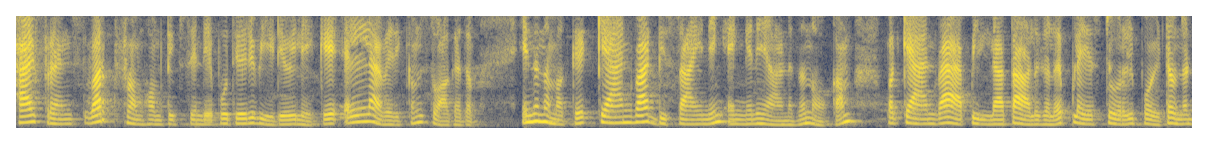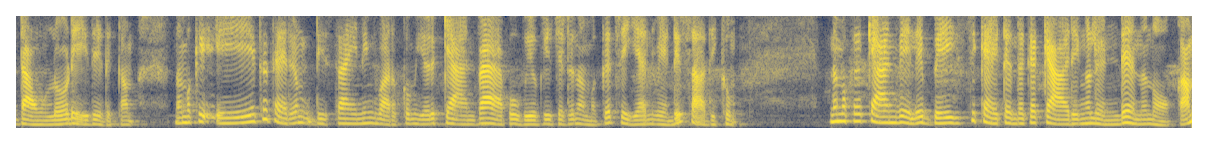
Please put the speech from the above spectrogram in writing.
Hi friends work from home ടിപ്സിന്റെ പുതിയൊരു വീഡിയോയിലേക്ക് എല്ലാവർക്കും സ്വാഗതം. ഇന്ന് നമുക്ക് ക്യാൻവ ഡിസൈനിങ് എങ്ങനെയാണെന്ന് നോക്കാം. അപ്പോൾ ക്യാൻവ ആപ്പ് ഇല്ലാത്ത ആളുകൾ പ്ലേ സ്റ്റോറിൽ പോയിട്ട് ഒന്ന് ഡൗൺലോഡ് ചെയ്തെടുക്കാം. നമുക്ക് ഏത് തരം ഡിസൈനിങ് വർക്കും ഈ ഒരു ക്യാൻവ ആപ്പ് ഉപയോഗിച്ചിട്ട് നമുക്ക് ചെയ്യാൻ വേണ്ടി സാധിക്കും. നമുക്ക് ക്യാൻവയിൽ ബേസിക് ആയിട്ട് എന്തൊക്കെ കാര്യങ്ങളുണ്ട് എന്ന് നോക്കാം.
